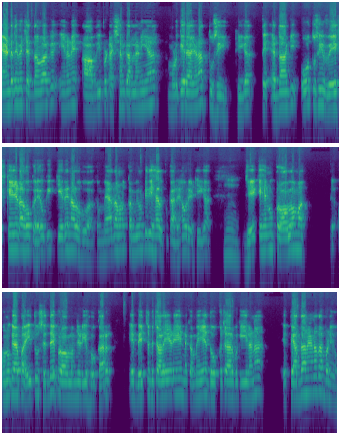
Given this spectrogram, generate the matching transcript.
ਐਂਡ ਦੇ ਵਿੱਚ ਇਦਾਂ ਵਾ ਕਿ ਇਹਨਾਂ ਨੇ ਆਪ ਦੀ ਪ੍ਰੋਟੈਕਸ਼ਨ ਕਰ ਲੈਣੀ ਆ ਮੁੜ ਕੇ ਰਹਿ ਜਾਣਾ ਤੁਸੀਂ ਠੀਕ ਆ? ਤੇ ਇਦਾਂ ਕਿ ਉਹ ਤੁਸੀਂ ਵੇਖ ਕੇ ਜਿਹੜਾ ਉਹ ਕਰਿਓ ਕਿ ਕਿਹਦੇ ਨਾਲ ਉਹ ਆ ਕਿ ਮੈਂ ਤਾਂ ਹੁਣ ਕਮਿਊਨਿਟੀ ਦੀ ਹੈਲਪ ਕਰ ਰਿਹਾ ਉਰੇ ਠੀਕ ਆ? ਹੂੰ। ਜੇ ਕਿਸੇ ਨੂੰ ਪ੍ਰੋਬਲਮ ਆ ਤੇ ਉਹਨੂੰ ਕਹੇ ਭਾਈ ਤੂੰ ਸਿੱਧੇ ਪ੍ਰੋਬਲਮ ਜਿਹੜੀ ਉਹ ਕਰ ਇਹ ਵਿੱਚ ਵਿਚਾਲੇ ਜਿਹੜੇ ਨਕਮੇ ਜੇ ਦੋ ਕੁ ਚਾਰ ਵਕੀਲ ਆ ਨਾ ਇਹ ਪਿਆਦਾ ਨੇ ਇਹਨਾਂ ਦਾ ਬਣਿਓ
